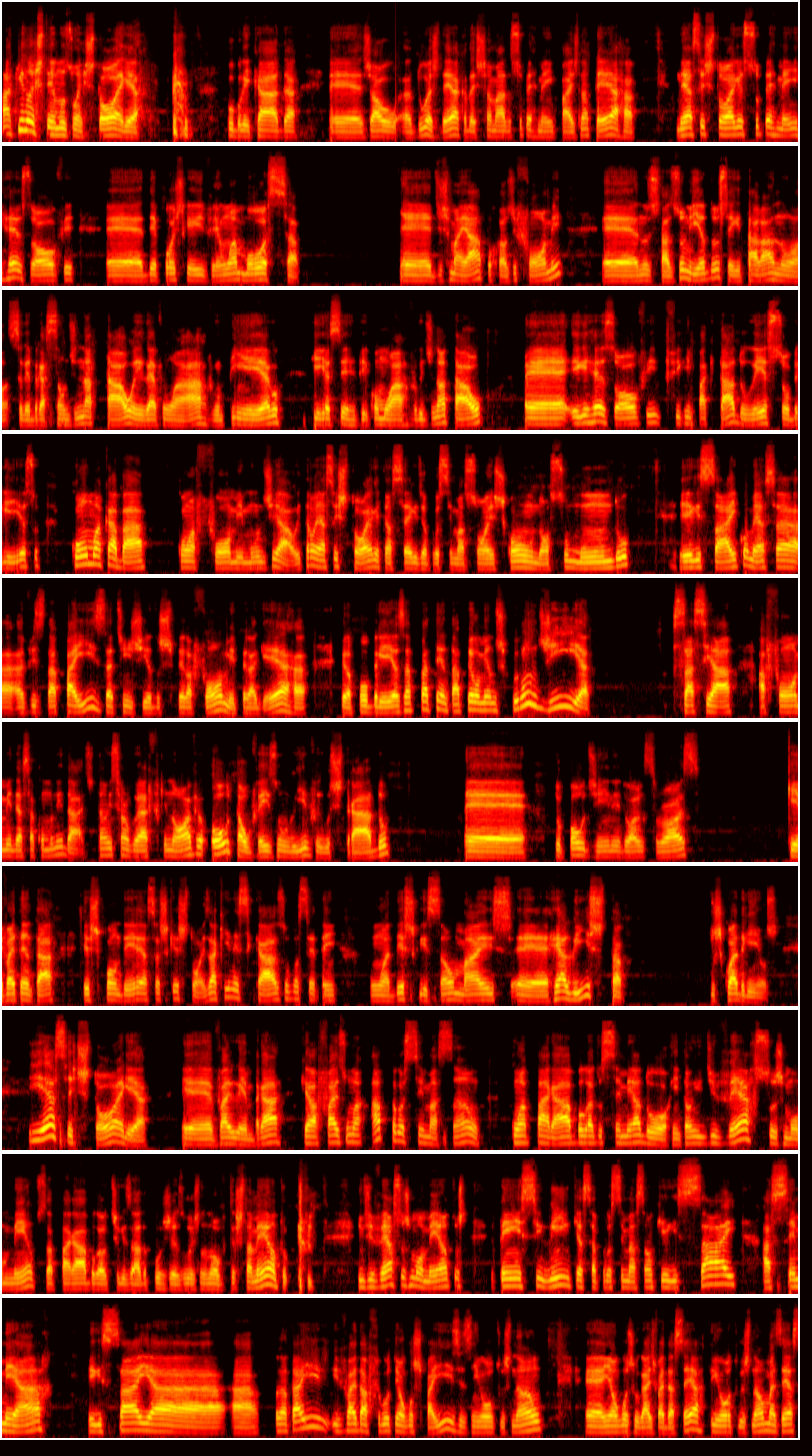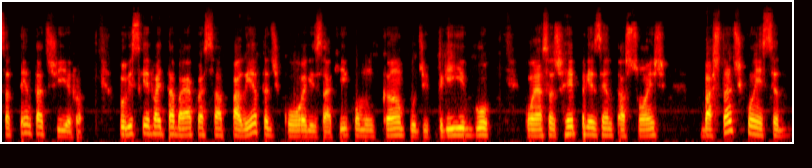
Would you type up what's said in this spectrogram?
Aqui nós temos uma história publicada é, já há duas décadas, chamada Superman Paz na Terra. Nessa história, Superman resolve, é, depois que ele vê uma moça é, desmaiar por causa de fome, é, nos Estados Unidos. Ele está lá numa celebração de Natal, ele leva uma árvore, um pinheiro, que ia servir como árvore de Natal. É, ele resolve, fica impactado, lê sobre isso, como acabar com a fome mundial. Então, essa história tem uma série de aproximações com o nosso mundo. Ele sai e começa a visitar países atingidos pela fome, pela guerra, pela pobreza, para tentar, pelo menos por um dia, saciar a fome dessa comunidade. Então, isso é um graphic novel, ou talvez um livro ilustrado, é, do Paul Dini e do Alex Ross, que vai tentar responder essas questões. Aqui, nesse caso, você tem uma descrição mais é, realista dos quadrinhos. E essa história é, vai lembrar que ela faz uma aproximação com a parábola do semeador. Então, em diversos momentos, a parábola utilizada por Jesus no Novo Testamento, em diversos momentos tem esse link, essa aproximação que ele sai a semear, ele sai a, a plantar e, e vai dar fruto em alguns países, em outros não. É, em alguns lugares vai dar certo, em outros não, mas é essa tentativa. Por isso que ele vai trabalhar com essa paleta de cores aqui, como um campo de trigo, com essas representações bastante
